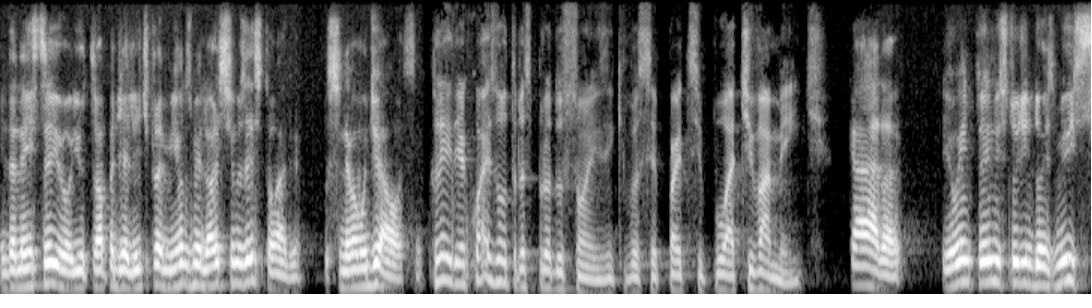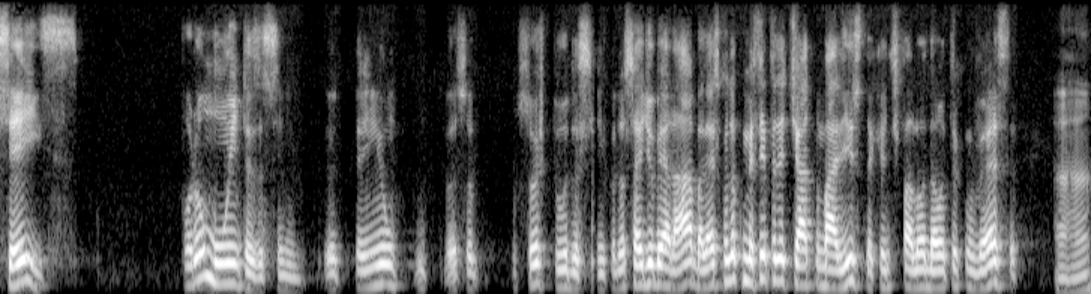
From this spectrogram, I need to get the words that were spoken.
ainda nem estreou. E o Tropa de Elite, para mim, é um dos melhores filmes da história, do cinema mundial. Assim. Cleider, quais outras produções em que você participou ativamente? Cara, eu entrei no estúdio em 2006. Foram muitas, assim. Eu tenho. Eu sou um sortudo, assim. Quando eu saí de Uberaba, aliás, quando eu comecei a fazer teatro no Marista, que a gente falou da outra conversa, uhum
